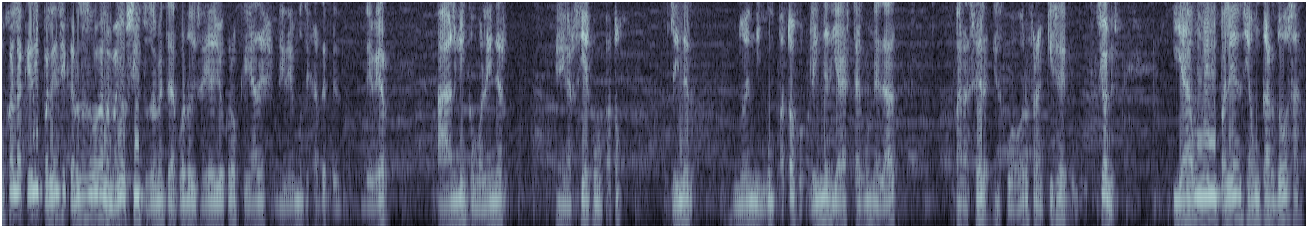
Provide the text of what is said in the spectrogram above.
Ojalá que Eddie Palencia y Carosa suban a la mayor. Sí, totalmente de acuerdo, Isaías. Yo creo que ya debemos dejar de, ver a alguien como Leiner eh, García como patojo. Leiner no es ningún patojo. Leiner ya está en una edad para ser el jugador franquicia de comunicaciones. Y a un Eddie Palencia, un Cardosa,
